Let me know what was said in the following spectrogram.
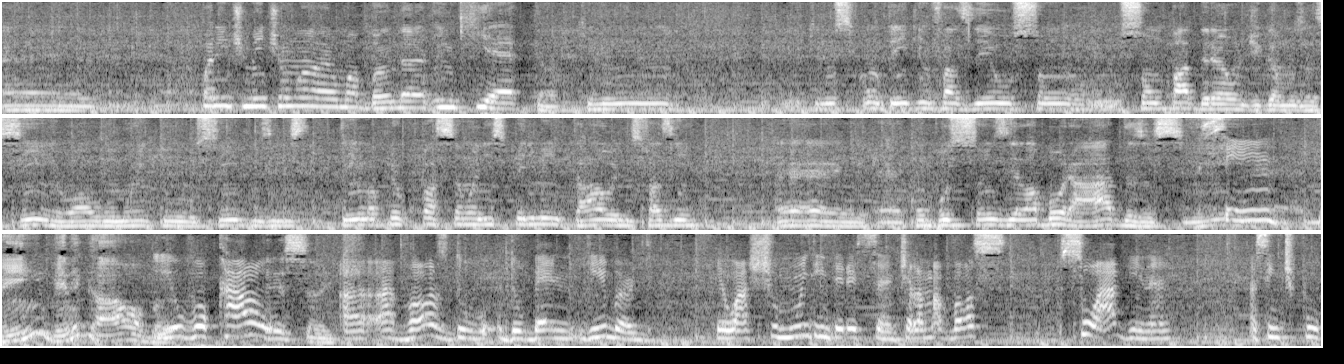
É, aparentemente é uma, é uma banda inquieta, que não, que não se contenta em fazer o som, o som padrão, digamos assim, ou algo muito simples. Eles têm uma preocupação ali experimental, eles fazem é, é, composições elaboradas, assim. Sim. É bem, bem legal. E o vocal, Interessante. a, a voz do, do Ben Gibbard, eu acho muito interessante. Ela é uma voz suave, né? Assim, tipo,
